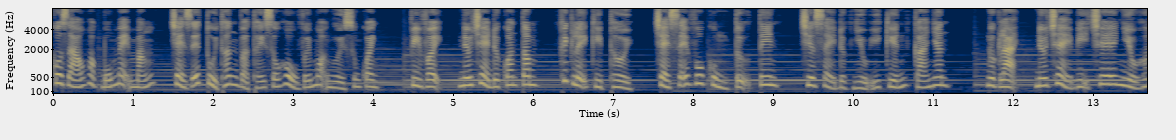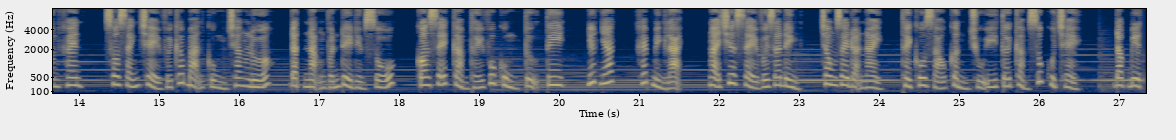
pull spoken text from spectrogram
cô giáo hoặc bố mẹ mắng, trẻ dễ tủi thân và thấy xấu hổ với mọi người xung quanh. Vì vậy, nếu trẻ được quan tâm, khích lệ kịp thời, trẻ sẽ vô cùng tự tin, chia sẻ được nhiều ý kiến cá nhân. Ngược lại, nếu trẻ bị chê nhiều hơn khen, so sánh trẻ với các bạn cùng trang lứa, đặt nặng vấn đề điểm số, con sẽ cảm thấy vô cùng tự ti, nhút nhát, khép mình lại, ngại chia sẻ với gia đình. Trong giai đoạn này, thầy cô giáo cần chú ý tới cảm xúc của trẻ. Đặc biệt,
